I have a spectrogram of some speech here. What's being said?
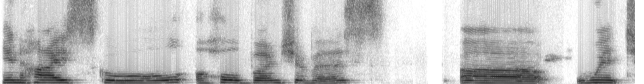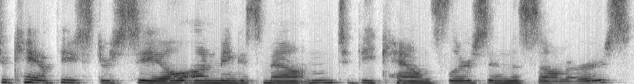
in high school, a whole bunch of us uh, went to Camp Easter Seal on Mingus Mountain to be counselors in the summers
